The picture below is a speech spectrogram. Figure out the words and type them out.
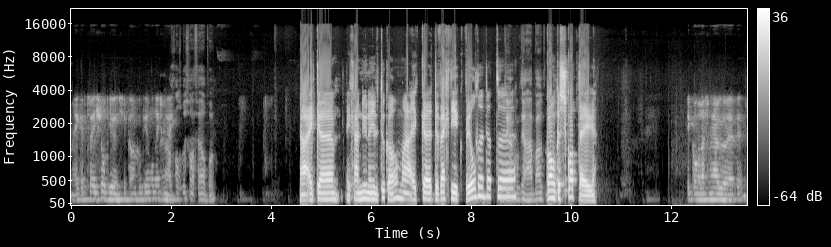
Nee, ik heb twee shotguns, daar kan ik ook helemaal niks Ik mee. ons best wel even helpen. hoor. Ja, ik, eh, ik ga nu naar jullie toe komen. Maar ik, eh, de weg die ik wilde, dat eh, ja, komt, ja, hij bouwt... kwam ik een squad tegen. Ik kom wel even naar jou, Tim.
